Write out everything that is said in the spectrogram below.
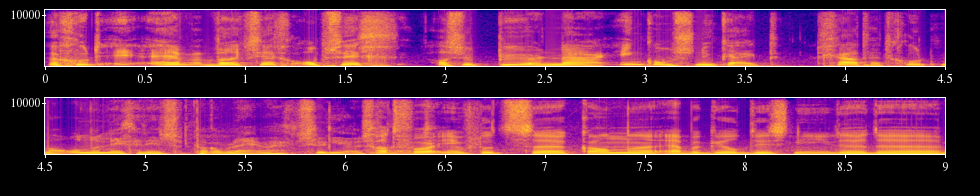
Eh, goed, eh, wat ik zeg, op zich, als je puur naar inkomsten nu kijkt, gaat het goed. Maar onderliggend is het probleem serieus. Wat voor invloed eh, kan eh, Abigail Disney, de, de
